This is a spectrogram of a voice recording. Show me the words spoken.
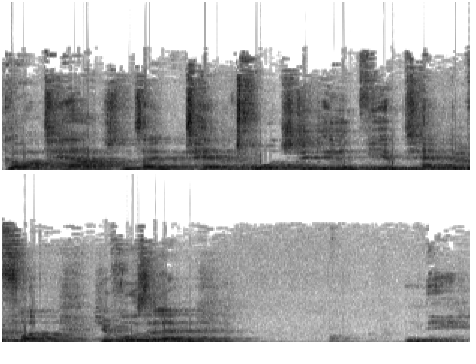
Gott herrscht und sein Thron steht irgendwie im Tempel von Jerusalem. Nee,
